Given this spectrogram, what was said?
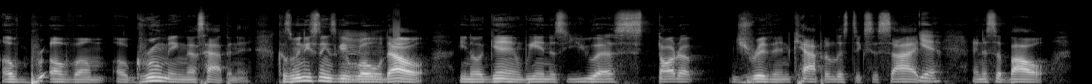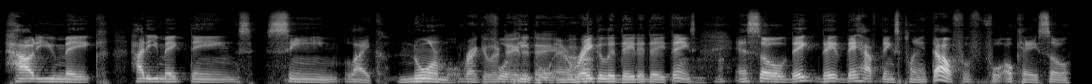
of of um of grooming that's happening. Because when these things get rolled out you know again we in this us startup driven capitalistic society. Yeah. and it's about how do you make how do you make things seem like normal Regular for day-to-day, people and uh-huh. regular day to day things. And so they, they they have things planned out for, for okay, so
